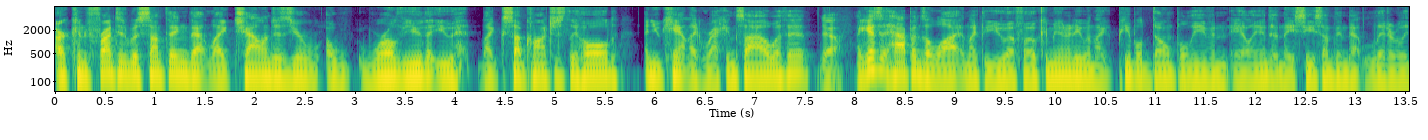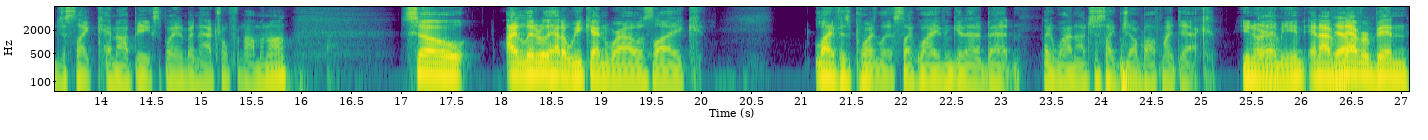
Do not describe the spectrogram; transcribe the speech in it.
are confronted with something that like challenges your a worldview that you like subconsciously hold and you can't like reconcile with it. Yeah. I guess it happens a lot in like the UFO community when like people don't believe in aliens and they see something that literally just like cannot be explained by natural phenomenon. So I literally had a weekend where I was like, life is pointless. Like, why even get out of bed? Like, why not just like jump off my deck? You know what I mean? And I've Yeah. never been,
